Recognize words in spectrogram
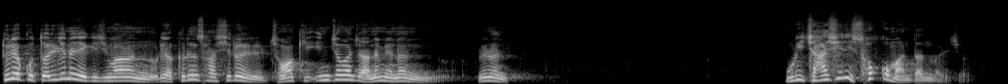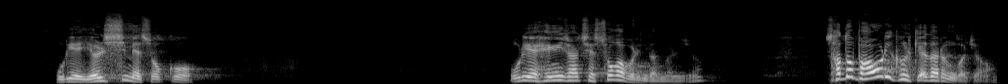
두렵고 떨리는 얘기지만 우리가 그런 사실을 정확히 인정하지 않으면은 우리는 우리 자신이 속고 만단 말이죠. 우리의 열심에 속고 우리의 행위 자체에 속아버린단 말이죠. 사도 바울이 그걸 깨달은 거죠.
